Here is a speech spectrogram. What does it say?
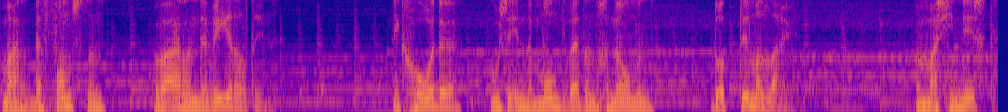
Maar de vondsten waren de wereld in. Ik hoorde hoe ze in de mond werden genomen door timmerlui. Een machinist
